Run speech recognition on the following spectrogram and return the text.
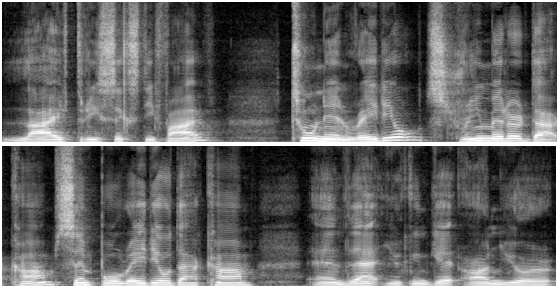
Live 365, TuneIn Radio, StreamItter.com, SimpleRadio.com, and that you can get on your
